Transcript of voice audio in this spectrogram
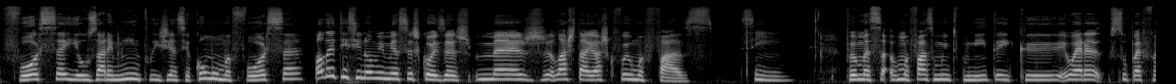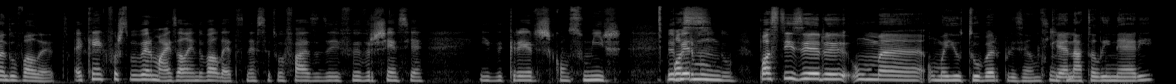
força e a usar a minha inteligência como uma força. Valete ensinou-me imensas coisas, mas lá está, eu acho que foi uma fase. Sim. Foi uma, uma fase muito bonita e que eu era super fã do Valete. A quem é que foste beber mais além do Valete nessa tua fase de efervescência e de quereres consumir, beber Posso- mundo. Posso dizer eh, uma, uma youtuber, por exemplo, Sim. que é a Nathalie Neri,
